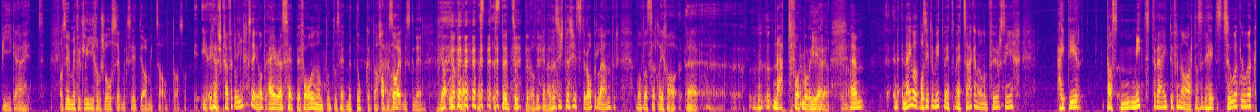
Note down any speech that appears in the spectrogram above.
bisschen hat. Also im Vergleich am Schluss hat man gesehen, ja, mit zahlt das. Ja, das war kein Vergleich. Gesehen, oder? IRS hat befohlen und, und das hat man geduckt. Aber so oder? hat man es genannt. Ja, ja genau. Das, das klingt super. Oder? Genau. Das, ist, das ist jetzt der Oberländer, der das ein bisschen äh, äh nett formulieren kann. Ja, genau. ähm, nein, was ich damit will, will sagen an und für sich, habt ihr das mitgetragen auf eine Art. Also, ihr habt es zugeschaut,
